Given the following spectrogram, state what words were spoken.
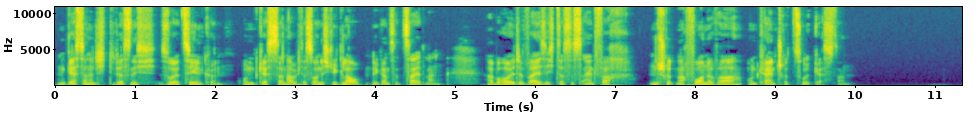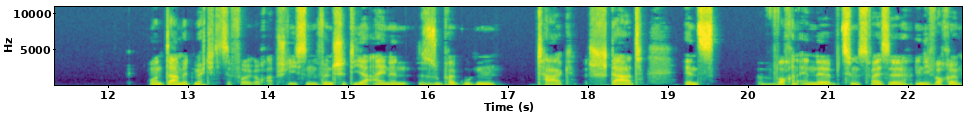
Und gestern hätte ich dir das nicht so erzählen können. Und gestern habe ich das auch nicht geglaubt, eine ganze Zeit lang. Aber heute weiß ich, dass es einfach ein Schritt nach vorne war und kein Schritt zurück gestern. Und damit möchte ich diese Folge auch abschließen. Wünsche dir einen super guten Tag, Start ins Wochenende beziehungsweise in die Woche,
